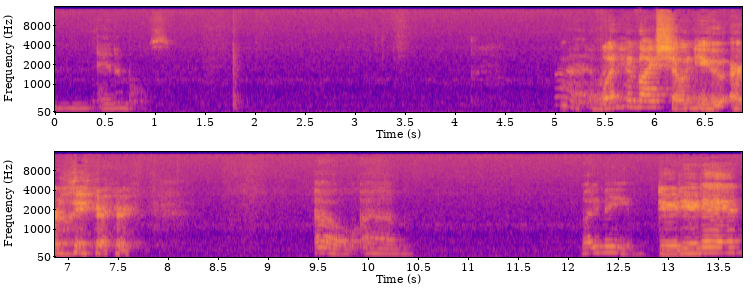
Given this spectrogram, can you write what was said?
Mm, animals. Right, What have I shown you earlier? Oh, um. What do you mean? Do do do,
